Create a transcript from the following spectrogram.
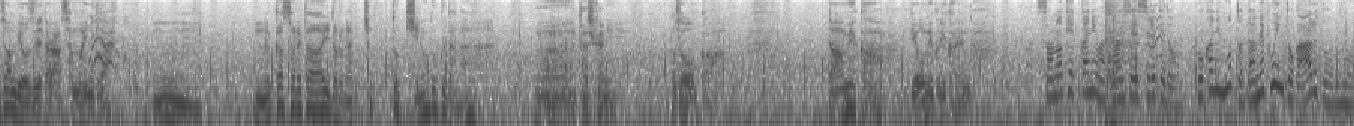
3秒ずれたら3枚抜きだ。うん。抜かされたアイドルがちょっと気の毒だな。ああ確かに。そうか。ダメか。秒めくりカレンダーその結果には賛成するけど他にもっとダメポイントがあると思う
